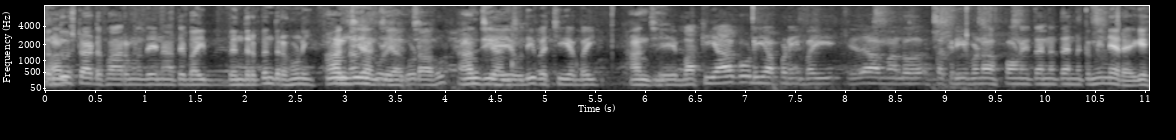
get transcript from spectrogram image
ਸੰਧੂ ਸਟੱਡ ਫਾਰਮ ਦੇ ਨਾਂ ਤੇ ਬਾਈ ਬਿੰਦਰ ਭਿੰਦਰ ਹੋਣੀ। ਹਾਂਜੀ, ਹਾਂਜੀ। ਘੋੜਾ ਉਹ। ਹਾਂਜੀ, ਹਾਂਜੀ। ਉਹਦੀ ਬੱਚੀ ਆ ਬਾਈ। ਹਾਂਜੀ। ਤੇ ਬਾਕੀ ਆਹ ਘੋੜੀ ਆਪਣੀ ਬਾਈ ਇਹਦਾ ਮੰਨ ਲਓ ਤਕਰੀਬਨ ਪੌਣੇ ਤਿੰਨ ਤਿੰਨ ਕੁ ਮਹੀਨੇ ਰਹਿ ਗਏ।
